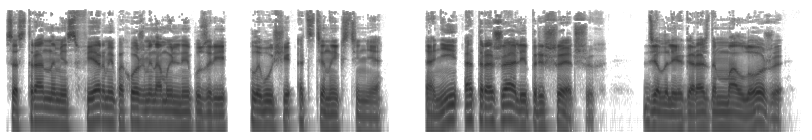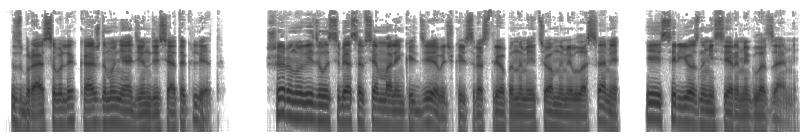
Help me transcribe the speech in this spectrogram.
со странными сферами, похожими на мыльные пузыри, плывущие от стены к стене. Они отражали пришедших, делали их гораздо моложе, сбрасывали каждому не один десяток лет. Шерон увидела себя совсем маленькой девочкой с растрепанными темными волосами и серьезными серыми глазами.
